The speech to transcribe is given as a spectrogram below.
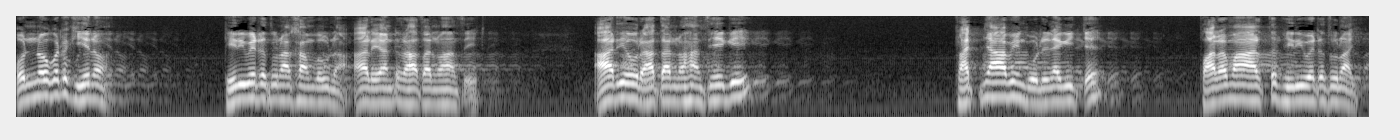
ඔන්නෝකට කියනවා පිරිවෙට තුනක් හම්බ වුණා ආර්යයන්ට රහතන් වහන්සේට. ආර්යෝ රහතන් වහන්සේගේ ප්‍රඥාවෙන් ගොඩ නැගිච්ච පරමාර්ථ පිරිවට තුනයි.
